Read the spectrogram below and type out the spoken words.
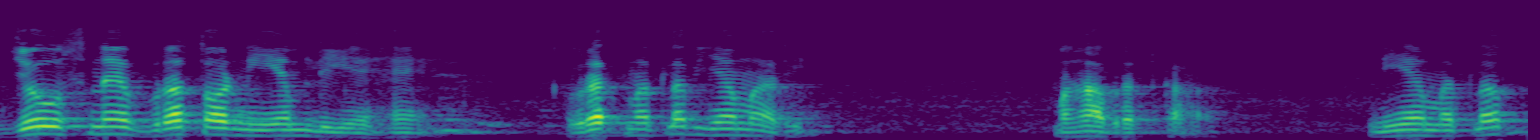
जो उसने व्रत और नियम लिए हैं, व्रत मतलब यम आदि, महाव्रत कहा। नियम मतलब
